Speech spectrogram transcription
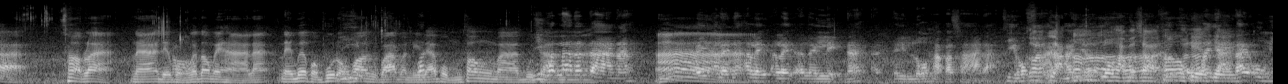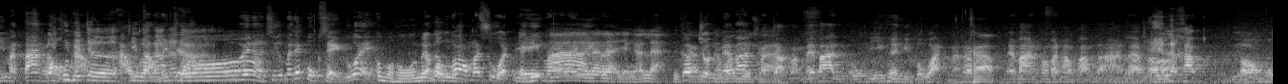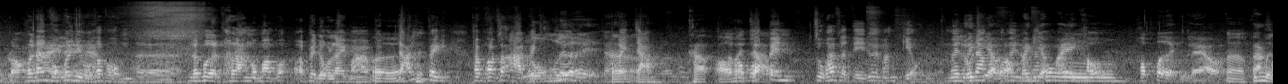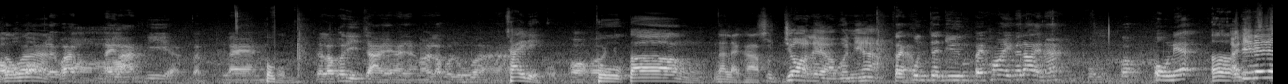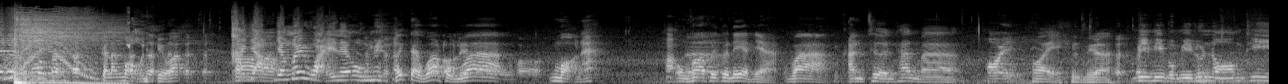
จริง ชอบละนะเดี๋ยวผมก็ต้องไปหาละในเมื่อผมพูดองค์พ่อสุภาพวันนี้แล้วผมต้องมาบูนี่ชาวัดลาดนัดดานะอ่า ไอ้อะไรนะอะไรอะไรอะไรเหล็กนะไอ้โลหะประสาทอะที่เขาก็ขายหลังกันเยอะโลหะประสาทอ่าโอเค ผมอยากได้องค์นี้มาตั้งอ๋อคุณไปเจอหาที่วัดลาดนัดดา ไม่เจอผมไม่ได้ซื้อไม่ได้ปลุกเสกด้วยโอ้โหไม่แล้วผต้องมก็เอามาสวดอย่างที่เมาอะไรนั่นแหละอย่างนั้นแหละคือก็รจนแม่บ้านคำว่มาจับอะแม่บ้านองค์นี้เคยมีประวัตินะครับ ครับ แม่บ้านเข้ามาทำความสะอาดแล้วก็ เห็นแล้วครับ ร้องห่มร้องเพราะฉะนั้นผมก็อยู่ไห้เลครับผมเออ ระเบิดพลังออกมาว่าเอาไปโดนอะไรมา เออดันไปทำความสะอาดไปลงเลื่อนเลยไปจับ ครับอ๋อแล้วพบระอกเจ้าว่าเป็นสุภาพสตรีด้วยมั้งเกี่ยวด้วยไม่รู้ไม่นะเกี่ยวหรอกไม่ไม่รู้เกี่ยวนะ ไม่เขาเขาเปิดอยู่แล้วเออคุณแต่เหมือนเขากับก็บว่าอกเลยว่าอ๋อ ในร้านพี่อะแบบแรงผม แต่เราก็ดีใจอะอย่างน้อยเราก็รู้ว่าใช่ดิ ผมพอก็ถูกต้องนั่นแหละครับ สุดยอดเลยอะวันเนี้ยแต่คุณจะยืมไปห้อยก็ได้นะ ผมก็องค์เนี้ยเออไอ้เดี๋ยวเดี๋ยวเดี๋ยวเดี๋ยวกำลังบอกเดียวว่าขยับยังไม่ไหวเลยองค์เนี้ย เฮ้ยแต่ว่าผมว่าองค์พ่อเหมาะนะ องค์พ่อพิฆเนศเนี่ยว่าอัญเชิญท่านมา ห้อยห้อยเนี่ยมีมีผมมีรุ่นน้องที่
